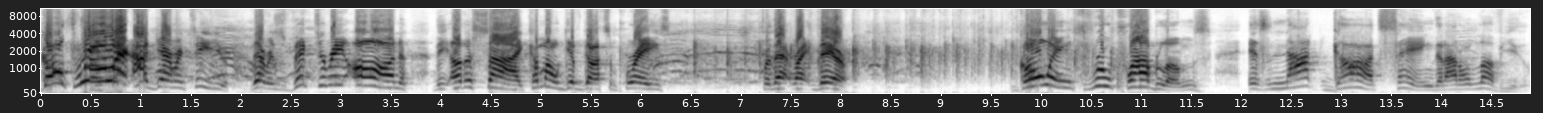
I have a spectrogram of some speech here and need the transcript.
Go through it. I guarantee you. There is victory on the other side. Come on, give God some praise for that right there. Going through problems is not God saying that I don't love you.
